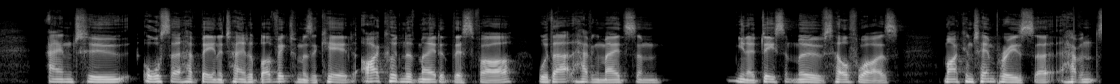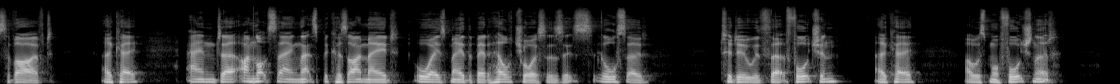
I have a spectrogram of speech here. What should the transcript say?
And to also have been a tainted blood victim as a kid, I couldn't have made it this far without having made some, you know, decent moves health wise my contemporaries uh, haven't survived. Okay. And uh, I'm not saying that's because I made always made the better health choices. It's also to do with uh, fortune. Okay. I was more fortunate.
